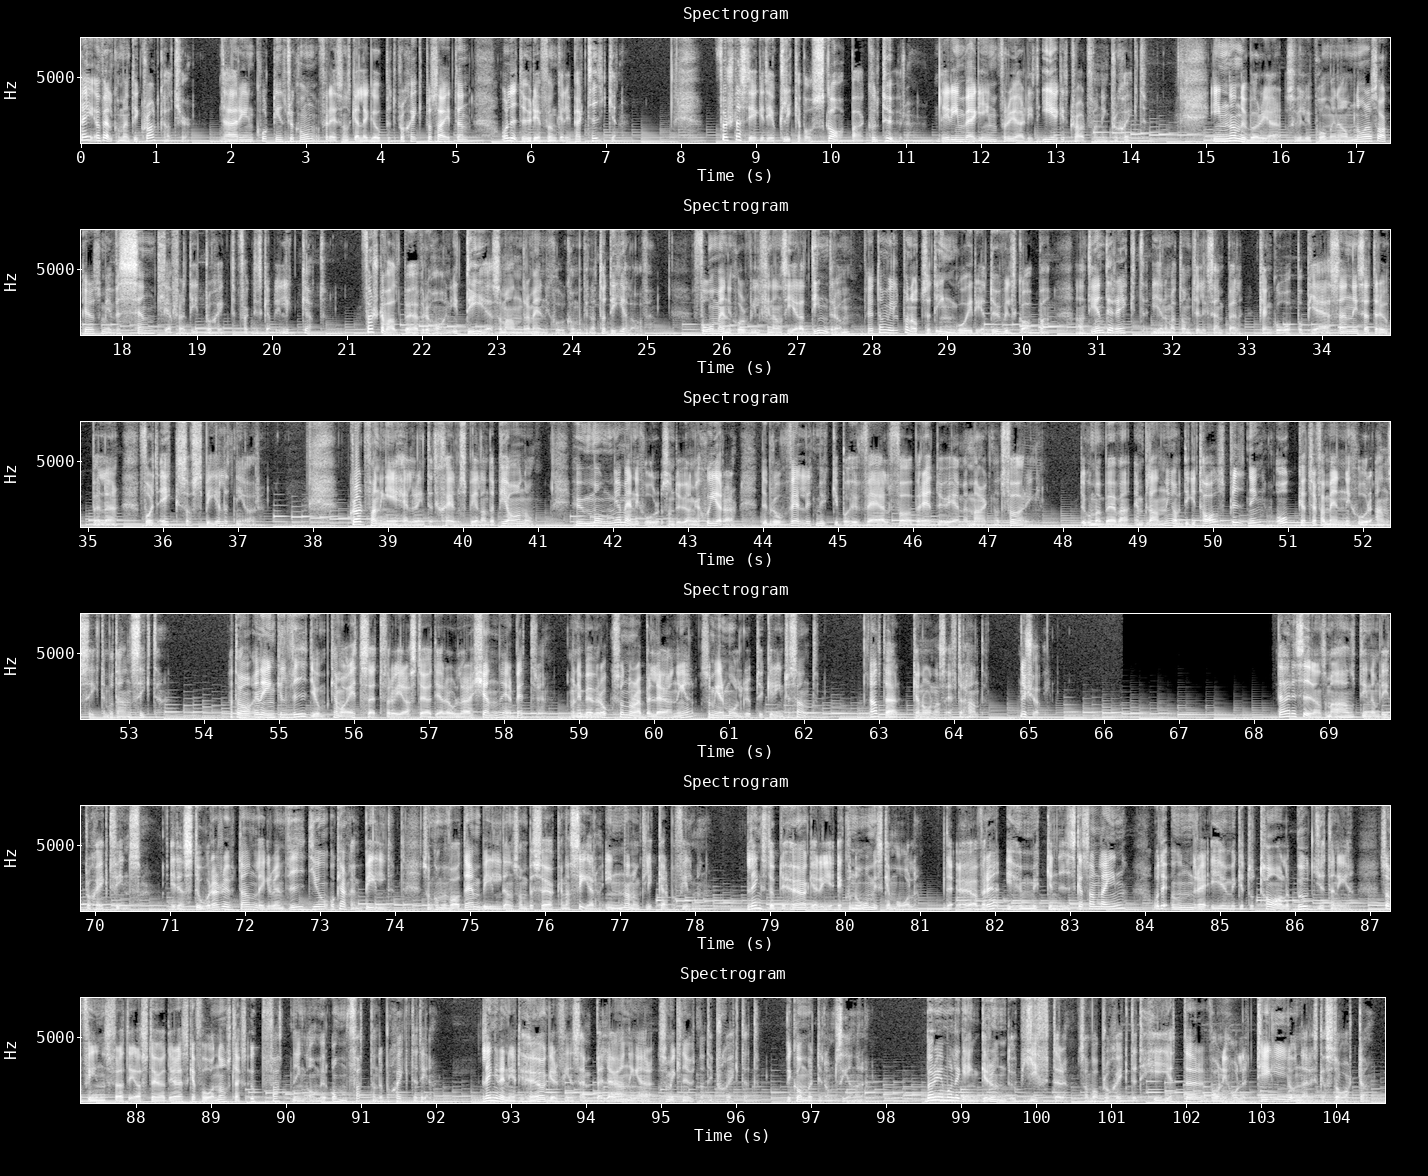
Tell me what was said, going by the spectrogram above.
Hej och välkommen till Crowd Culture. Det här är en kort instruktion för dig som ska lägga upp ett projekt på sajten och lite hur det funkar i praktiken. Första steget är att klicka på Skapa kultur. Det är din väg in för att göra ditt eget crowdfundingprojekt. Innan du börjar så vill vi påminna om några saker som är väsentliga för att ditt projekt faktiskt ska bli lyckat. Först av allt behöver du ha en idé som andra människor kommer kunna ta del av. Få människor vill finansiera din dröm utan vill på något sätt ingå i det du vill skapa. Antingen direkt genom att de till exempel kan gå på pjäsen ni sätter upp eller får ett ex av spelet ni gör. Crowdfunding är heller inte ett självspelande piano. Hur många människor som du engagerar, det beror väldigt mycket på hur väl förberedd du är med marknadsföring. Du kommer behöva en blandning av digital spridning och att träffa människor ansikte mot ansikte. Att ha en enkel video kan vara ett sätt för era stödjare att lära känna er bättre. Men ni behöver också några belöningar som er målgrupp tycker är intressant. Allt det här kan ordnas efterhand. Nu kör vi! Det här är sidan som allt inom ditt projekt finns. I den stora rutan lägger du en video och kanske en bild som kommer vara den bilden som besökarna ser innan de klickar på filmen. Längst upp till höger är ekonomiska mål. Det övre är hur mycket ni ska samla in och det undre är hur mycket totalbudgeten är som finns för att era stödjare ska få någon slags uppfattning om hur omfattande projektet är. Längre ner till höger finns en belöningar som är knutna till projektet. Vi kommer till dem senare. Börja med att lägga in grunduppgifter som vad projektet heter, var ni håller till och när det ska starta.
